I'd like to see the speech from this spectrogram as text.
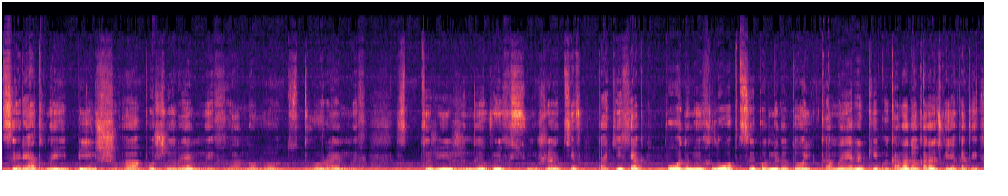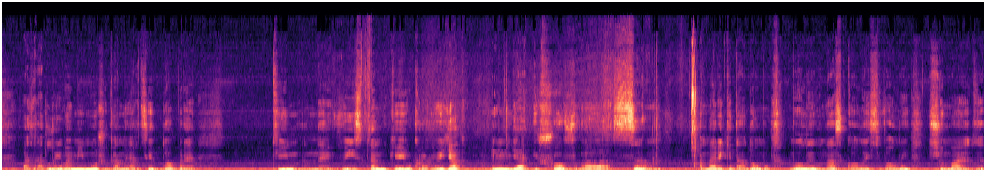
Це ряд найбільш поширених а, новостворених стрижневих сюжетів, таких як Подами хлопці, подами до той Америки, ой, Канада, Канадочка, яка ти зрадлива, мій муж у комерції, добре тім невістанки у краю, як я ішов а, з Америки додому, були у нас колись воли, що мають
